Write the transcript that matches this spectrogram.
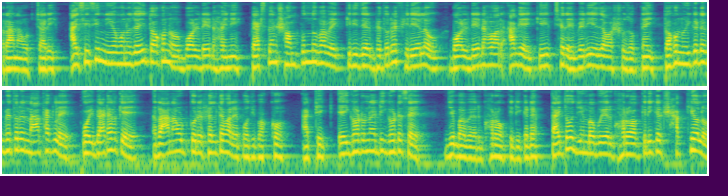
রান আউট চারি। আইসিসির নিয়ম অনুযায়ী তখনও বল ডেড হয়নি। ব্যাটসম্যান সম্পূর্ণভাবে ক্রিজের ভেতরে ফিরে এলেও বল ডেড হওয়ার আগে ক্রিজ ছেড়ে বেরিয়ে যাওয়ার সুযোগ নেই। তখন উইকেটের ভেতরে না থাকলে ওই ব্যাটারকে রান আউট করে ফেলতে পারে প্রতিপক্ষ। আর ঠিক এই ঘটনাটি ঘটেছে জিম্বাবুয়ের ঘরোয়া ক্রিকেটে। তাই তো জিম্বাবুয়ের ঘরোয়া ক্রিকেট সাক্ষী হলো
